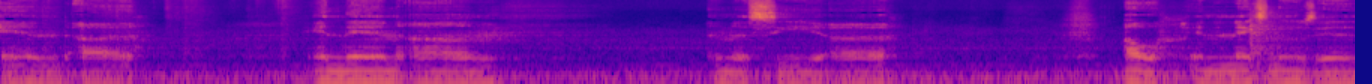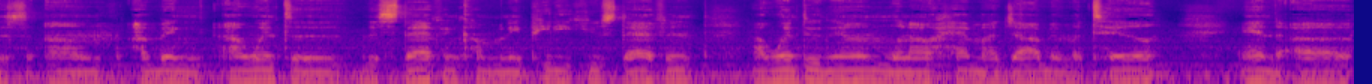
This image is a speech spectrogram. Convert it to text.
and uh, and then um, and let's see, uh, Oh, and the next news is um, I've been I went to the staffing company PDQ Staffing. I went through them when I had my job in Mattel, and uh,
